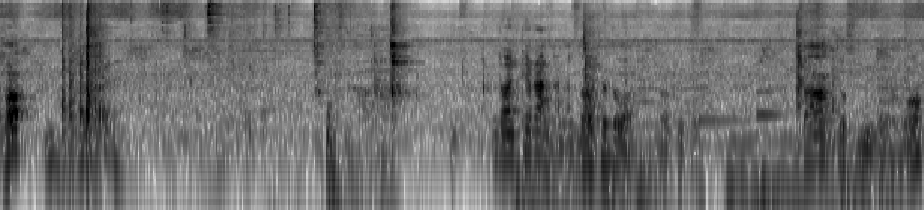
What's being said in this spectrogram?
가? 너한테는 안거 나한테도 와. 와. 딱 좋습니다요.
